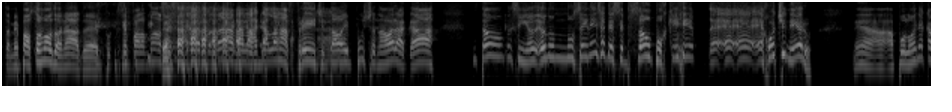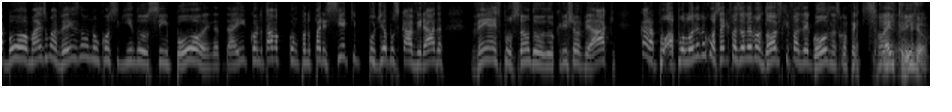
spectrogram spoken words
Também, Pastor Maldonado, é. Porque você fala, nossa, esse cara vai largar lá na frente e tal. Aí, puxa, na hora H. Então, assim, eu, eu não, não sei nem se é decepção, porque é, é, é rotineiro. É, a, a, Polônia acabou mais uma vez não, não conseguindo se impor. Ainda daí tá quando tava, quando parecia que podia buscar a virada, vem a expulsão do, do Krychowiak. Cara, a Polônia não consegue fazer o Lewandowski fazer gols nas competições. É incrível.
